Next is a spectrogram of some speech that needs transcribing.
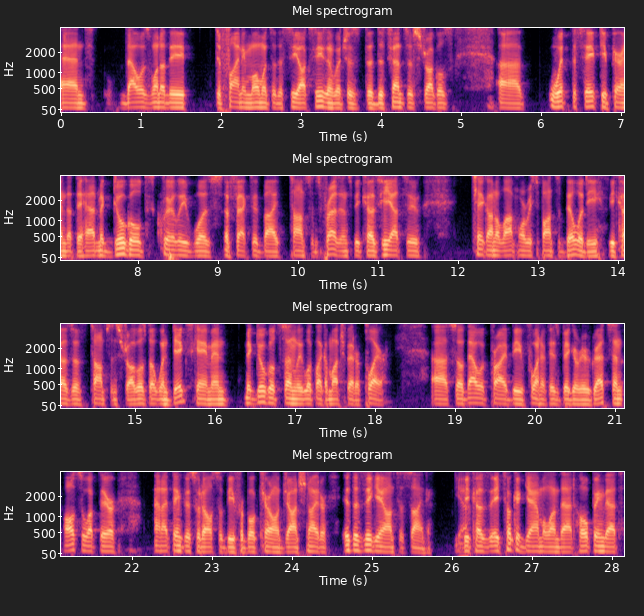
And that was one of the defining moments of the Seahawks season, which is the defensive struggles uh, with the safety pairing that they had. McDougald clearly was affected by Thompson's presence because he had to take on a lot more responsibility because of Thompson's struggles. But when Diggs came in, McDougald suddenly looked like a much better player. Uh, so that would probably be one of his bigger regrets. And also up there, and I think this would also be for both Carroll and John Schneider, is the Ziggy Ansah signing. Yeah. Because they took a gamble on that, hoping that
